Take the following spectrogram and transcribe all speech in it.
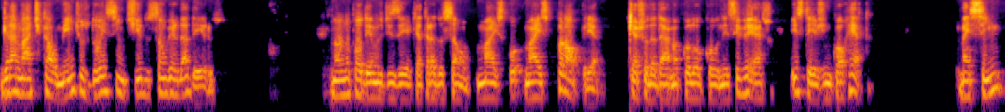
Gramaticalmente, os dois sentidos são verdadeiros. Nós não podemos dizer que a tradução mais, mais própria que a Shuddha Dharma colocou nesse verso esteja incorreta mas sim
